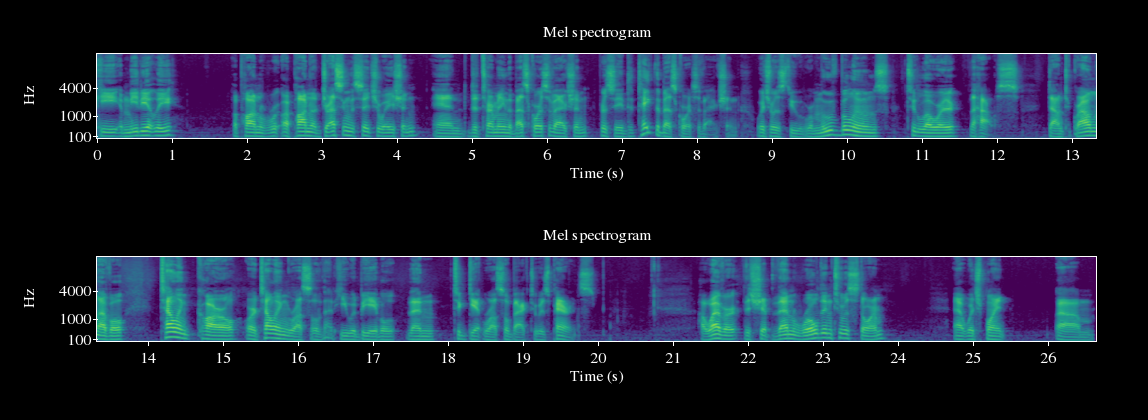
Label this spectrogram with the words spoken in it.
he immediately, upon upon addressing the situation and determining the best course of action, proceeded to take the best course of action, which was to remove balloons to lower the house down to ground level, telling Carl or telling Russell that he would be able then to get Russell back to his parents. However, the ship then rolled into a storm, at which point, um,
